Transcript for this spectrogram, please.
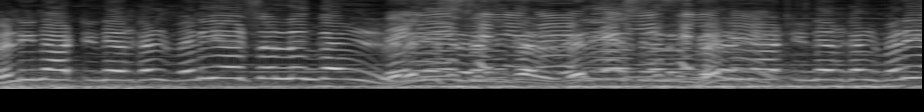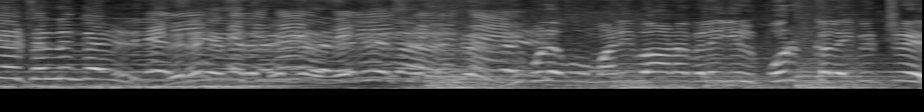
வெளிநாட்டினர்கள் வெளியே செல்லுங்கள். வெளியே செல்லுங்கள், வெளியே செல்லுங்கள். வெளிநாட்டினர்கள் வெளியே செல்லுங்கள். இவ்வளவு மலிவான விலையில் பொருட்களை விற்று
